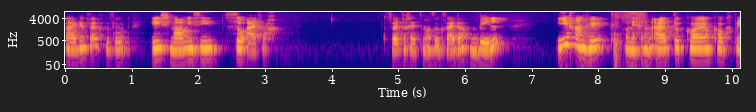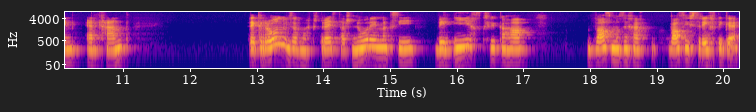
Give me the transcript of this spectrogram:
eigentlich, das Wort, ist Mami sein so einfach. Das werde ich jetzt mal so gesagt haben, weil ich habe heute, als ich im Auto gekommen bin, erkannt, der Grund, wieso ich mich gestresst habe, war nur immer, weil ich das Gefühl hatte, was muss ich, was ist das Richtige?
